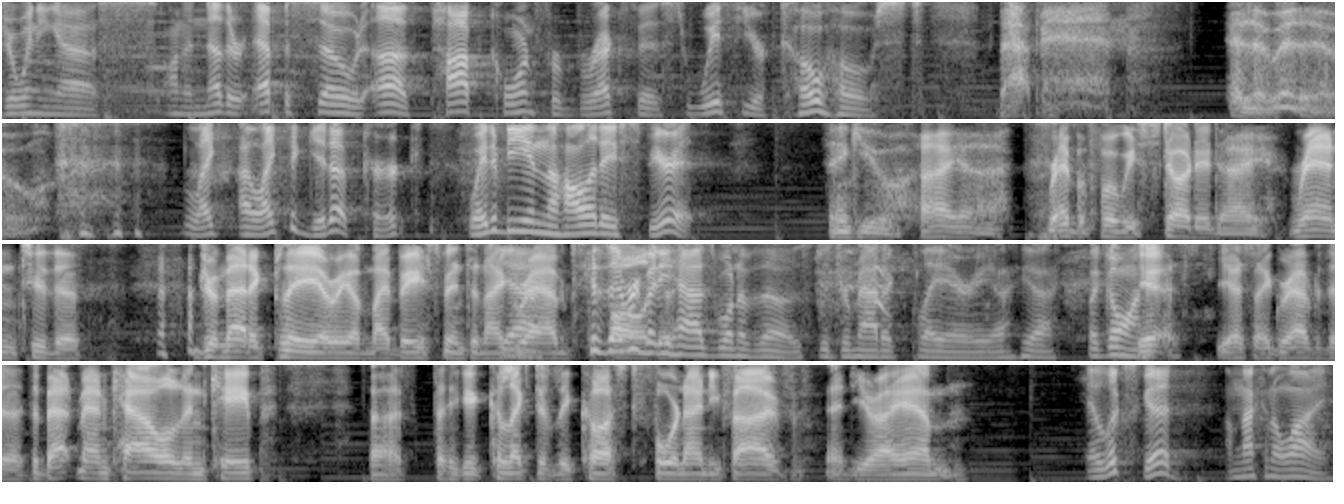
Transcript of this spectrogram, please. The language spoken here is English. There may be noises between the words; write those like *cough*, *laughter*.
joining us on another episode of Popcorn for Breakfast with your co-host, Batman. Hello, hello. *laughs* Like I like the get up, Kirk. Way to be in the holiday spirit. Thank you. I uh right before we started, I ran to the dramatic play area of my basement and I grabbed because everybody the- has one of those, the dramatic play area. Yeah, but go on. Yes, yes, I grabbed the the Batman cowl and cape. Uh, I think it collectively cost four ninety five, and here I am. It looks good. I'm not gonna lie.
